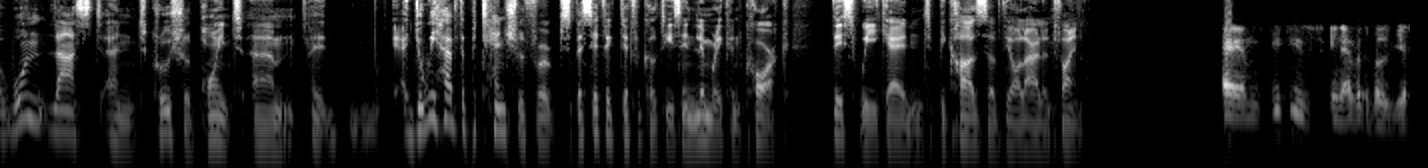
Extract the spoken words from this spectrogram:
Uh, one last and crucial point. Um, uh, do we have the potential for specific difficulties in Limerick and Cork this weekend because of the All Ireland final? Um, it is inevitable. Yes,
